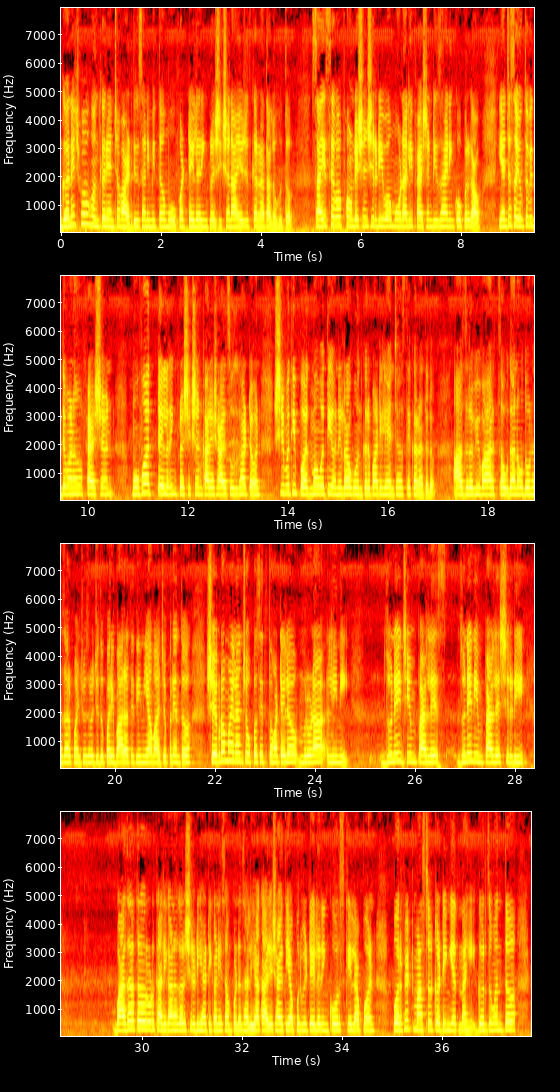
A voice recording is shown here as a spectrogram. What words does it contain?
गणेशभाऊ गोंदकर यांच्या वाढदिवसानिमित्त मोफत टेलरिंग प्रशिक्षण आयोजित करण्यात आलं होतं. साई सेवा फाउंडेशन शिर्डी व मोनाली फॅशन डिझायनिंग कोपरगाव यांच्या संयुक्त विद्यमानं फॅशन मोफत टेलरिंग प्रशिक्षण कार्यशाळेचं उद्घाटन श्रीमती पद्मावती अनिलराव गोंदकर पाटील यांच्या हस्ते करण्यात आलं. आज रविवार चौदा नऊ दोन हजार पंचवीस रोजी दुपारी बारा ते तीन या वाजेपर्यंत शेकडो महिलांच्या उपस्थितीत हॉटेल मृणालिनी जुने जिम पॅलेस जुने निम पॅलेस शिर्डी बाजारतळ रोड कालिकानगर शिर्डी या ठिकाणी संपन्न झाली. या कार्यशाळेत यापूर्वी टेलरिंग कोर्स केला पण परफेक्ट मास्टर कटिंग येत नाही. गरजवंत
